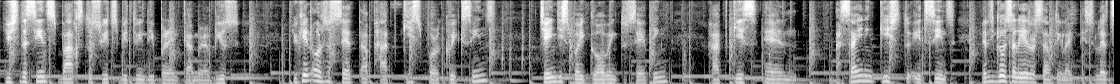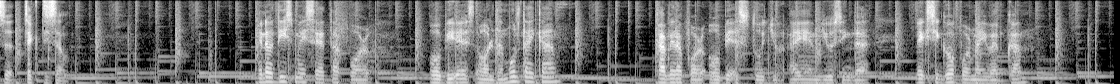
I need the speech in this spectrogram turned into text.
Use the scenes box to switch between different camera views. You can also set up hotkeys for quick scenes, changes by going to setting, hotkeys and assigning keys to each scenes. And it goes a little something like this. Let's uh, check this out. And now this is my setup for OBS or the multicam camera for OBS Studio. I am using the Nexigo for my webcam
